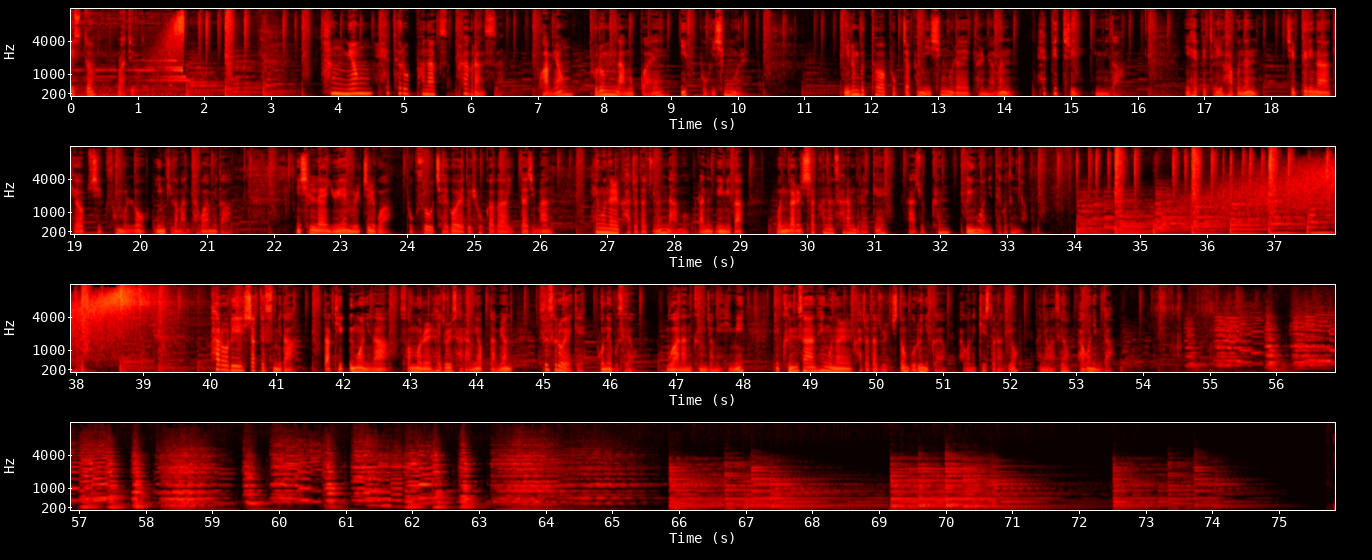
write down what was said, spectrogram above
키스 더 라디오 학명 Heteropanax fragrans 과명 두릅나무과의 잎 보기 식물 이름부터 복잡한 이 식물의 별명은 happy tree입니다. 이 happy tree 화분은 집들이나 개업식 선물로 인기가 많다고 합니다. 이 실내 유해 물질과 독소 제거에도 효과가 있다지만 행운을 가져다주는 나무라는 의미가 뭔가를 시작하는 사람들에게 아주 큰 응원이 되거든요. 8월이 시작됐습니다. 딱히 응원이나 선물을 해줄 사람이 없다면 스스로에게 보내보세요. 무한한 긍정의 힘이 근사한 행운을 가져다 줄지도 모르니까요. 박원의 키스 더 라디오. 안녕하세요. 박원입니다.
